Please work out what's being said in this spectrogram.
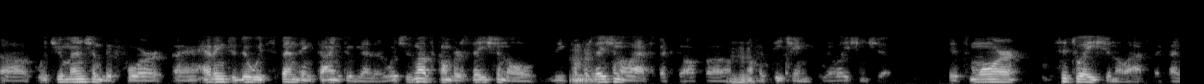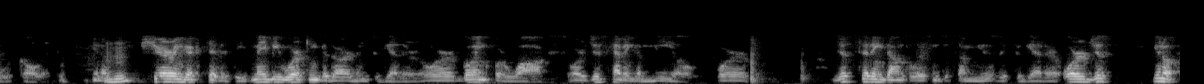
uh, which you mentioned before, uh, having to do with spending time together, which is not conversational, the Mhm. conversational aspect of uh, Mhm. of a teaching relationship. It's more situational aspect, I would call it. You know, mm-hmm. sharing activities, maybe working the garden together, or going for walks, or just having a meal, or just sitting down to listen to some music together, or just you know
